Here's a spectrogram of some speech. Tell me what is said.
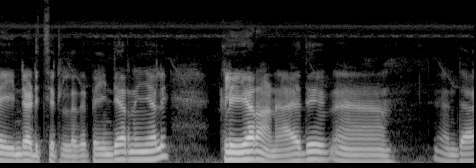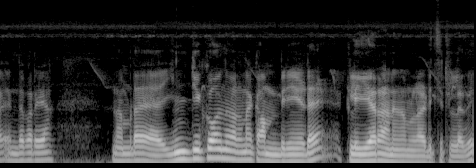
പെയിന്റ് അടിച്ചിട്ടുള്ളത്. പെയിന്റ് പറഞ്ഞു കഴിഞ്ഞാൽ ക്ലിയർ ആണ്. അതായത് എന്താ എന്താ പറയുക നമ്മുടെ ഇൻഡിഗോ എന്ന് പറയുന്ന കമ്പനിയുടെ ക്ലിയർ ആണ് നമ്മൾ അടിച്ചിട്ടുള്ളത്.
